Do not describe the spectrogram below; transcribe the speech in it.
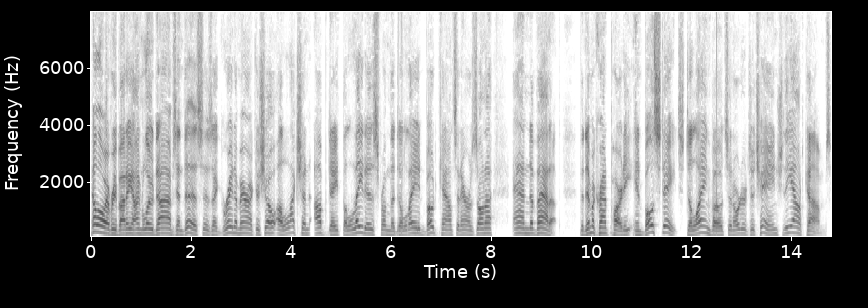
Hello, everybody. I'm Lou Dobbs, and this is a Great America Show election update, the latest from the delayed vote counts in Arizona and Nevada. The Democrat Party in both states delaying votes in order to change the outcomes.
